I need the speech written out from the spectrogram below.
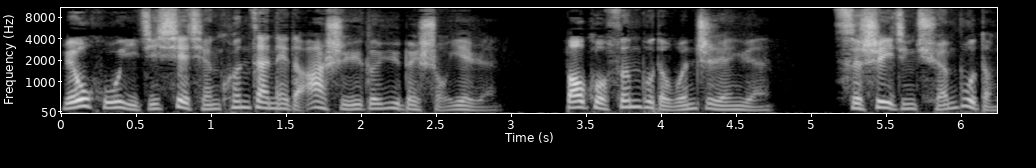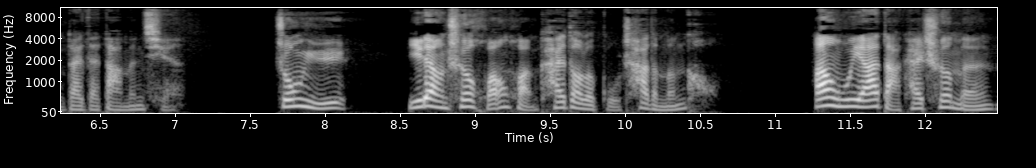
刘虎以及谢乾坤在内的二十余个预备守夜人，包括分部的文职人员，此时已经全部等待在大门前。终于，一辆车缓缓开到了古刹的门口。安无涯打开车门，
